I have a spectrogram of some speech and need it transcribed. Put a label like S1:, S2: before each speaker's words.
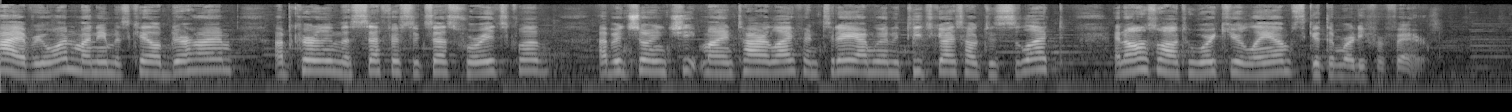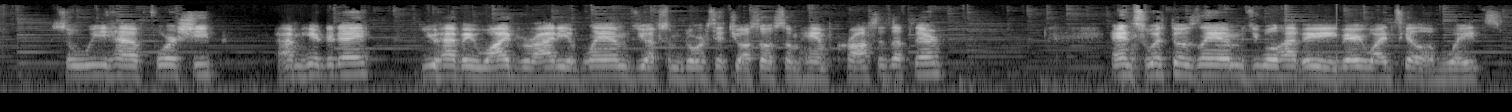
S1: Hi everyone, my name is Caleb Durheim. I'm currently in the Sefer Success 4-H Club. I've been showing sheep my entire life and today I'm going to teach you guys how to select and also how to work your lambs to get them ready for fair. So we have four sheep I'm here today. You have a wide variety of lambs. You have some Dorsets, you also have some Hamp crosses up there. And so with those lambs, you will have a very wide scale of weights.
